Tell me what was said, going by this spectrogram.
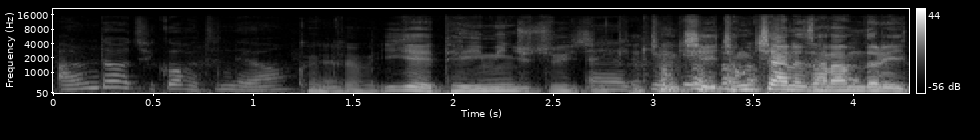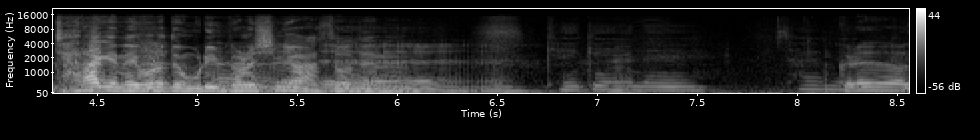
아름다워질 것 같은데요. 그러니까 이게 대의민주주의지. 네, 정치 정치하는 사람들이 잘하게 내버려두면 우린 별로 신경 안 써도 예, 되는. 개개인의 삶이 그래서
